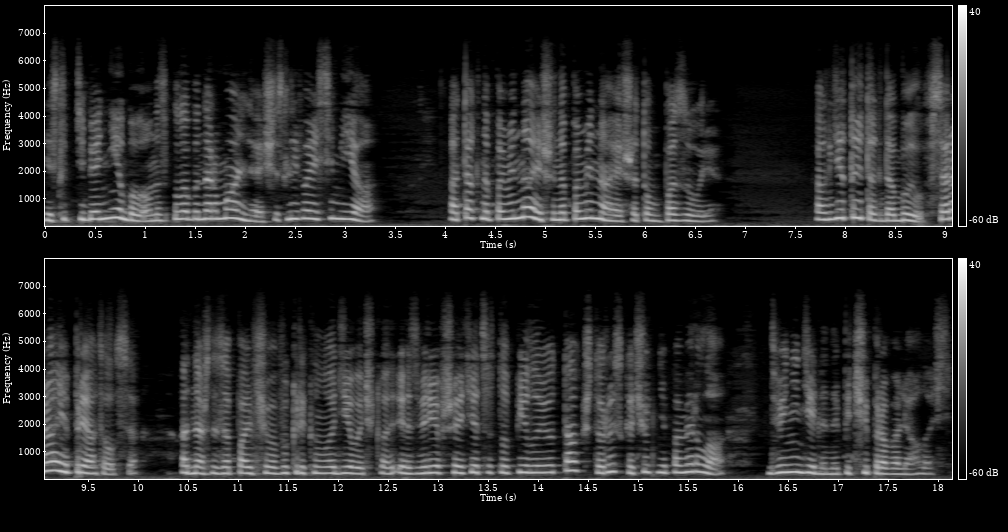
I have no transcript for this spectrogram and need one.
Если б тебя не было, у нас была бы нормальная, счастливая семья. А так напоминаешь и напоминаешь о том позоре. А где ты тогда был? В сарае прятался? Однажды запальчиво выкрикнула девочка, и озверевший отец отлупил ее так, что рыска чуть не померла. Две недели на печи провалялась.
